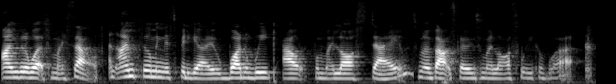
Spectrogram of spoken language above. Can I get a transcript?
I'm going to work for myself. And I'm filming this video one week out from my last day. So I'm about to go into my last week of work.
